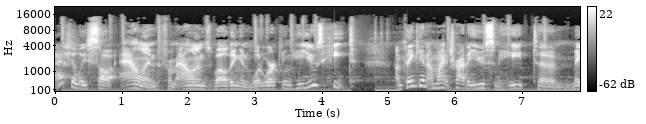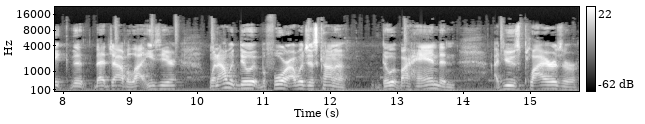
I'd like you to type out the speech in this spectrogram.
I actually saw Alan from Alan's Welding and Woodworking. He used heat. I'm thinking I might try to use some heat to make the, that job a lot easier. When I would do it before, I would just kind of do it by hand and I'd use pliers or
